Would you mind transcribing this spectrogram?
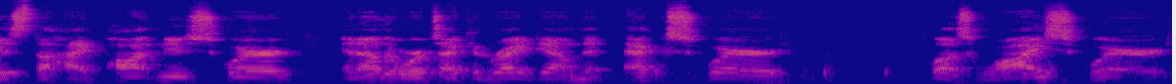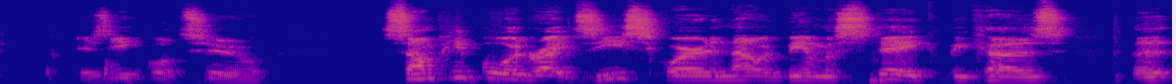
is the hypotenuse squared. In other words, I could write down that x squared plus y squared is equal to, some people would write z squared and that would be a mistake because the,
